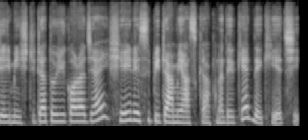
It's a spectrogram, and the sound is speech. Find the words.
যেই মিষ্টিটা তৈরি করা যায়, সেই রেসিপিটা আমি আজকে আপনাদেরকে দেখিয়েছি।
